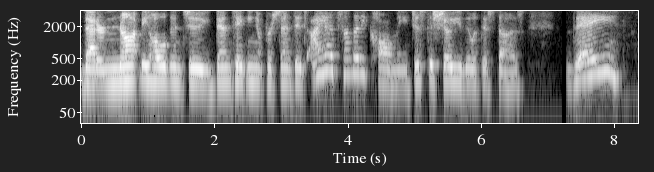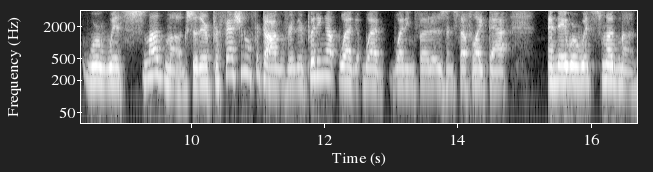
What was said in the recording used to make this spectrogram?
that are not beholden to them taking a percentage. I had somebody call me just to show you what this does. They were with SmugMug. So they're a professional photographer. They're putting up web, web wedding photos and stuff like that. And they were with SmugMug.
